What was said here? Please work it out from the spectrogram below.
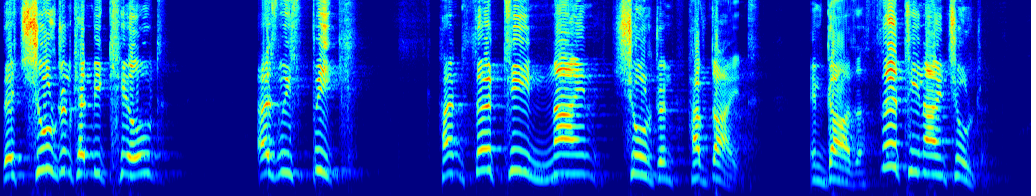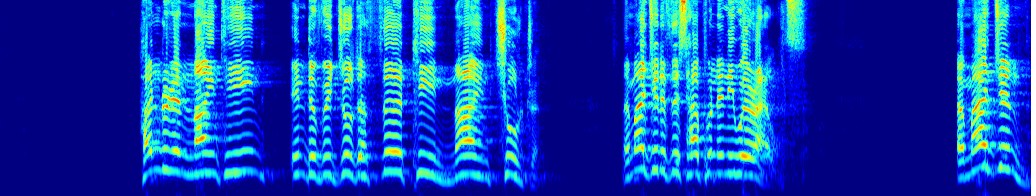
their children can be killed. As we speak, and 39 children have died in Gaza. 39 children. 119 individuals and 39 children. Imagine if this happened anywhere else. Imagine,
